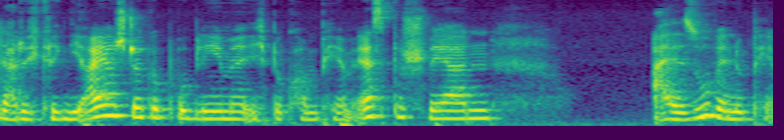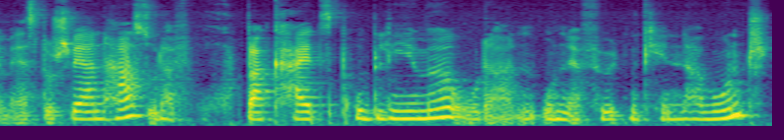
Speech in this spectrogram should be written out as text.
Dadurch kriegen die Eierstöcke Probleme, ich bekomme PMS-Beschwerden. Also, wenn du PMS-Beschwerden hast oder Fruchtbarkeitsprobleme oder einen unerfüllten Kinderwunsch,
